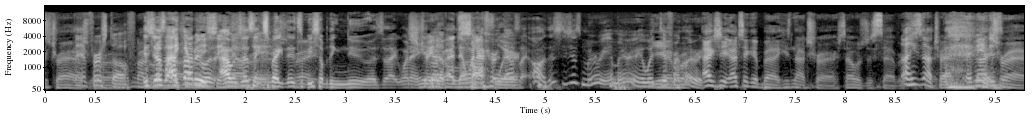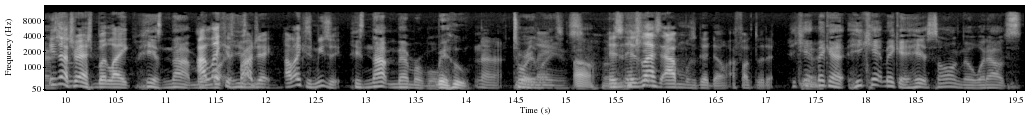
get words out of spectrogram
person. trash. Man, first bro. off, I'm not It's just I Nobody thought can it really was. sing I was just nowadays. expecting it to be Right. something new. It's like when I Straight heard it, up and then when I heard that, I was software. like, oh, this is just Maria Maria with Yeah, different bro. lyrics. Actually, I take it back. He's not trash. That was just savage. No, he's not trash. I mean, Not it's- trash. he's not trash, but like, He is not. I like his He's- project. I like his music. He's not memorable. Wait, who? No, no, Tory Tory Lanez. Lanez. Oh, His his last album was good though. I fucked with it. He can't make a he can't make a hit song though without s-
